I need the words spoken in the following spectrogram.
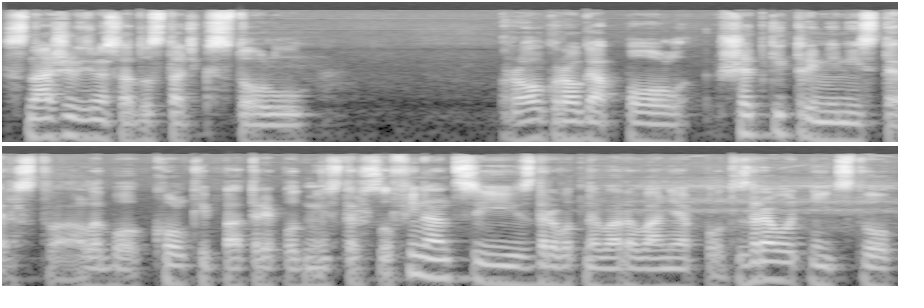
Snažili sme sa dostať k stolu rok, rok a pol všetky tri ministerstva, alebo koľky patria pod ministerstvo financí, zdravotné varovania pod zdravotníctvo,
